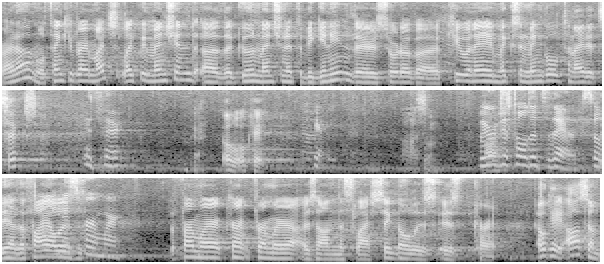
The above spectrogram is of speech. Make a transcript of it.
Right on. Well, thank you very much. Like we mentioned, uh, the goon mentioned at the beginning, there's sort of a Q and A mix and mingle tonight at six. It's there. Okay. Oh, okay. Yeah. Awesome. We were just told it's there, so. Yeah, the file is- Firmware. The firmware, current firmware is on the slash signal is, is current. Okay, awesome.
